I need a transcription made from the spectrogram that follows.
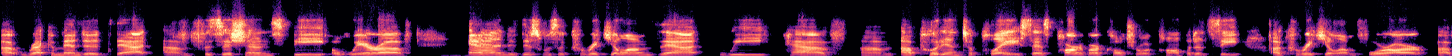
uh, recommended that um, physicians be aware of. And this was a curriculum that we have um, uh, put into place as part of our cultural competency uh, curriculum for our, uh,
